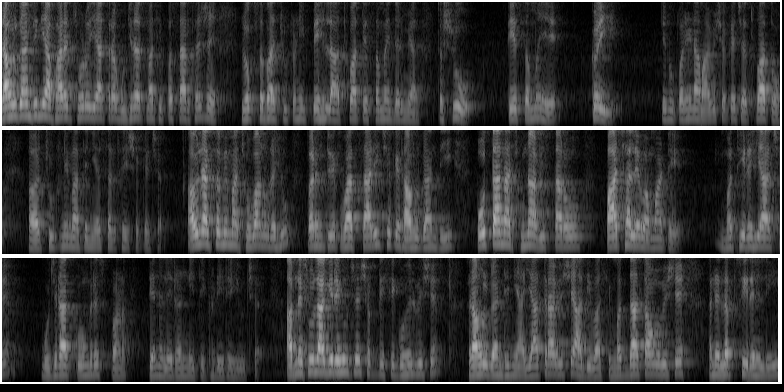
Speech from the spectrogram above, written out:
રાહુલ ગાંધીની આ ભારત છોડો યાત્રા ગુજરાતમાંથી પસાર થશે લોકસભા ચૂંટણી પહેલા અથવા તે સમય દરમિયાન. તો શું તે સમયે કઈ તેનું પરિણામ આવી શકે છે અથવા તો ચૂંટણીમાં તેની અસર થઈ શકે છે? આવનાર સમયમાં જોવાનું રહ્યું, પરંતુ એક વાત સારી છે કે રાહુલ ગાંધી પોતાના જૂના વિસ્તારો પાછા લેવા માટે મથી રહ્યા છે. ગુજરાત કોંગ્રેસ પણ તેને લઈ રણનીતિ ઘડી રહ્યું છે. આપને શું લાગી રહ્યું છે શક્તિસિંહ ગોહિલ વિશે? રાહુલ ગાંધીની આ યાત્રા વિશે, આદિવાસી મતદાતાઓ વિશે અને લપસી રહેલી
